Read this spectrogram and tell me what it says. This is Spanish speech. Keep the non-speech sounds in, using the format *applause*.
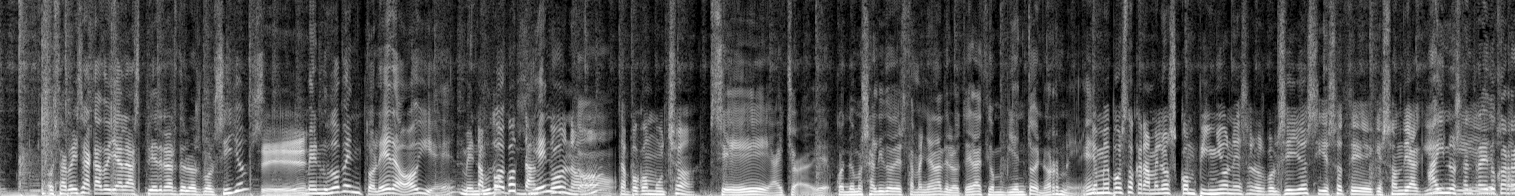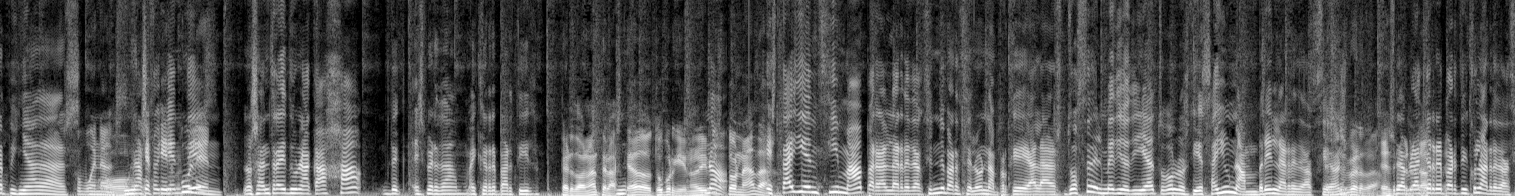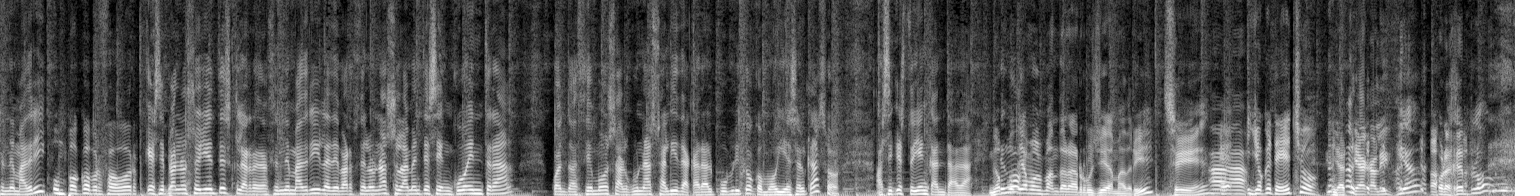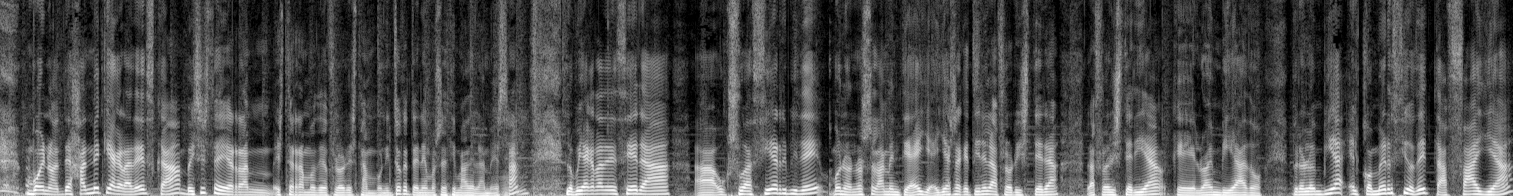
¿Os habéis sacado ya las piedras de los bolsillos? Sí. Menudo ventolera hoy, ¿eh? Menudo Tampoco viento. tanto, ¿no? Tampoco mucho. Sí, ha hecho, eh, cuando hemos salido de esta mañana del hotel hacía un viento enorme, ¿eh? Yo me he puesto caramelos con piñones en los bolsillos y eso te, que son de aquí. Ay, nos han traído eso- carrapiñadas. Qué buenas. Oh. Unas que oyentes circulen. nos han traído una caja de... Es verdad, hay que repartir. Perdona, te la has quedado tú porque yo no he No, visto nada. está ahí encima para la redacción de Barcelona, porque a las 12 del mediodía, todos los días, hay un hambre en la redacción. Eso es verdad. Es Pero habrá verdad. que repartir con la redacción de Madrid. Un poco, por favor. Que sepan los oyentes que la redacción de Madrid y la de Barcelona solamente se encuentra cuando hacemos alguna salida cara al público, como hoy es el caso. Así que estoy encantada. ¿No Tengo- podíamos mandar a Roger a Madrid? Sí. Ah, Eh, ¿y ¿Yo qué te he hecho? ¿Y a ti a Galicia, por ejemplo? *laughs* Bueno, dejadme que agradezca. ¿Veis este, ram- este ramo de flores tan bonito que tenemos encima de la mesa? Lo voy a agradecer a, a Uxua Ciervide. Bueno, no solamente a ella, ella es la que tiene la floristera, la floristería que lo ha enviado. Pero lo envía el comercio de Tafalla,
